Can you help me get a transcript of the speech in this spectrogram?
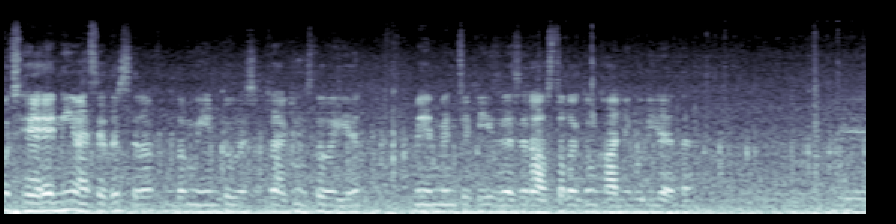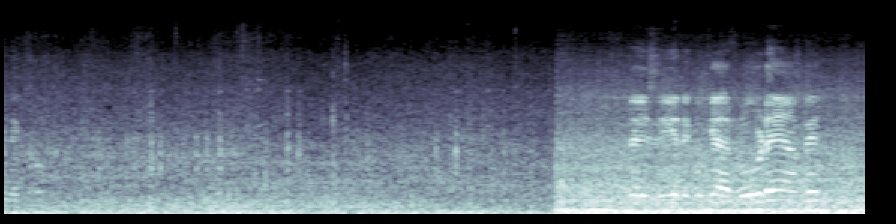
कुछ है नहीं वैसे इधर सिर्फ़ मतलब मेन टूरिस्ट अट्रैक्शन तो वही है। मेन मेन सिटीज़ वैसे रास्ता तो एकदम खाली खुली रहता है। ये देखो। Guys, ये देखो क्या रोड है यहाँ पे।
